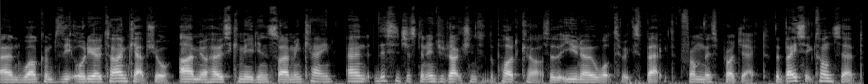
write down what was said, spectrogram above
and welcome to the audio time capsule. I'm your host, comedian Simon Caine, and this is just an introduction to the podcast so that you know what to expect from this project. The basic concept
